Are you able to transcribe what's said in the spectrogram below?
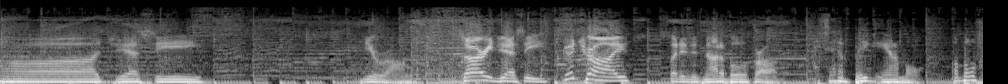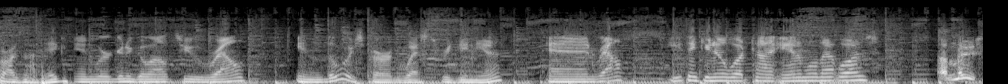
Oh, Jesse. You're wrong. Sorry, Jesse. Good try, but it is not a bullfrog. I said a big animal. A bullfrog's not big. And we're going to go out to Ralph in Lewisburg, West Virginia. And Ralph, you think you know what kind of animal that was? A moose.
